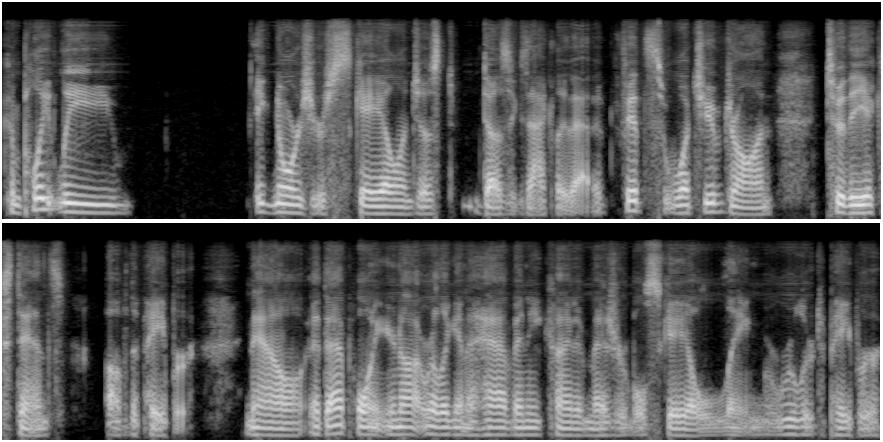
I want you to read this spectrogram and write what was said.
completely ignores your scale and just does exactly that. It fits what you've drawn to the extents of the paper. Now, at that point, you're not really going to have any kind of measurable scaling, ruler to paper,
